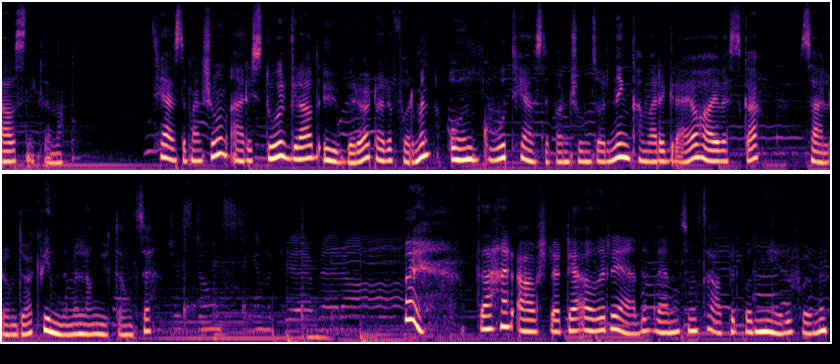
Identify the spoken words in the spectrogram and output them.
av snittlønna. Tjenestepensjon er i stor grad uberørt av reformen, og en god tjenestepensjonsordning kan være grei å ha i veska, særlig om du er kvinne med lang utdannelse. Oi, der avslørte jeg allerede hvem som taper på den nye reformen.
